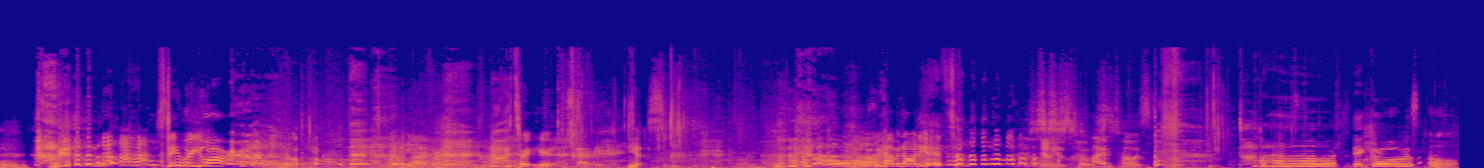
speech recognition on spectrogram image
Oh. Stay where you are. No, it's right here. Yes. we have an audience. Toast. I'm toast. Ta-da! It goes. Oh.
